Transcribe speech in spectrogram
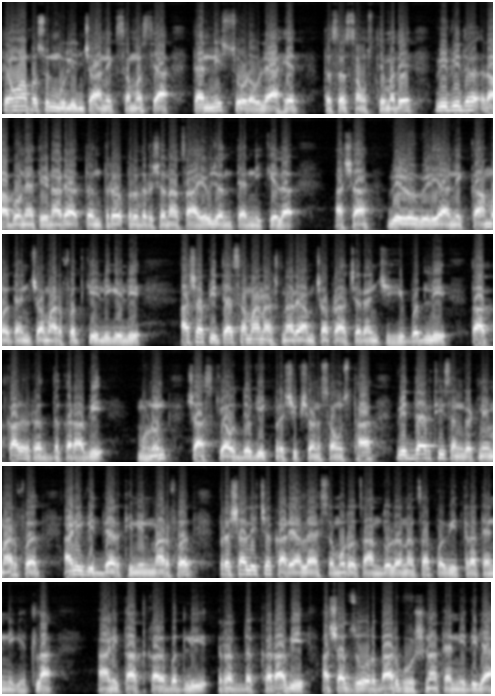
तेव्हापासून मुलींच्या अनेक समस्या त्यांनी सोडवल्या आहेत. तसंच संस्थेमध्ये विविध राबवण्यात येणाऱ्या तंत्र प्रदर्शनाचं आयोजन त्यांनी केलं. अशा वेळोवेळी अनेक कामं त्यांच्या मार्फत केली गेली. अशा पित्या समान असणाऱ्या आमच्या प्राचार्यांची ही बदली तात्काळ रद्द करावी. म्हणून शासकीय औद्योगिक प्रशिक्षण संस्था विद्यार्थी संघटनेमार्फत आणि विद्यार्थिनींमार्फत प्रशालेच्या कार्यालयासमोरच आंदोलनाचा पवित्रा त्यांनी घेतला आणि तात्काळ बदली रद्द करावी अशा जोरदार घोषणा त्यांनी दिल्या.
